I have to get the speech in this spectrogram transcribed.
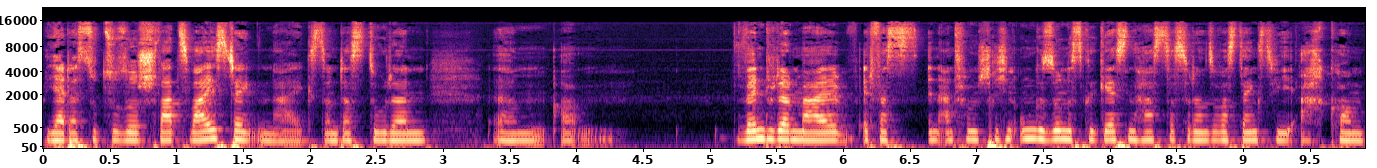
ja, dass du zu so Schwarz-Weiß-Denken neigst und dass du dann ähm, ähm, wenn du dann mal etwas in Anführungsstrichen Ungesundes gegessen hast, dass du dann sowas denkst wie, ach komm,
